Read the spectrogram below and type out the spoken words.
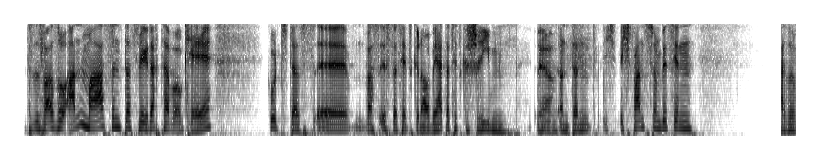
das war so anmaßend, dass wir gedacht haben, okay, gut, das, äh, was ist das jetzt genau? Wer hat das jetzt geschrieben? Ja. Und dann, ich, ich fand es schon ein bisschen, also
